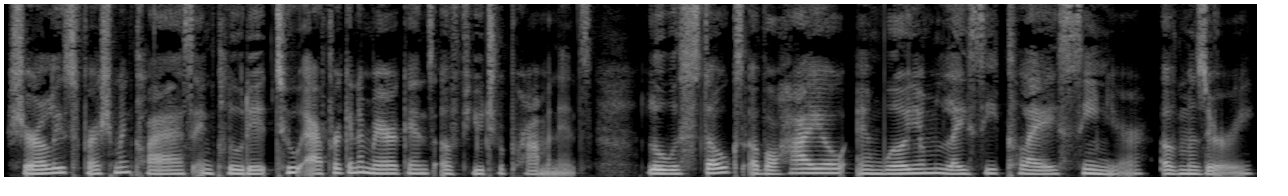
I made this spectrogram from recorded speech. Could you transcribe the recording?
Shirley's freshman class included two African Americans of future prominence, Louis Stokes of Ohio and William Lacy Clay Sr. of Missouri.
